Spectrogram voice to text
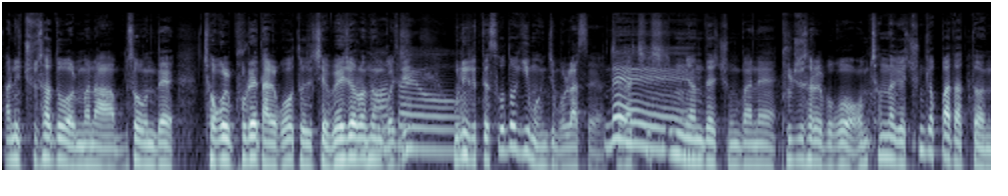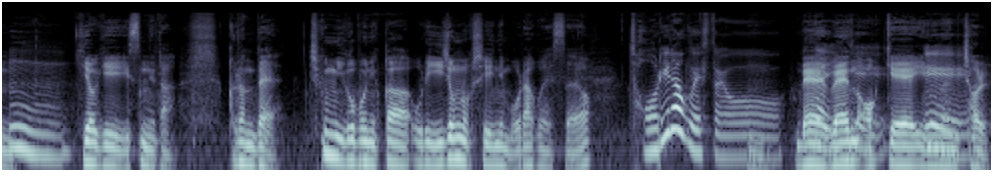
아니 주사도 얼마나 무서운데 저걸 불에 달고 도대체 왜 저러는 거지? 맞아요. 우리 그때 소독이 뭔지 몰랐어요. 네. 제가 70년대 중반에 불주사를 보고 엄청나게 충격받았던 음. 기억이 있습니다. 그런데 지금 이거 보니까 우리 이정록 시인이 뭐라고 했어요? 절이라고 했어요. 내 그러니까 왼 이게- 어깨에 있는 예. 절.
